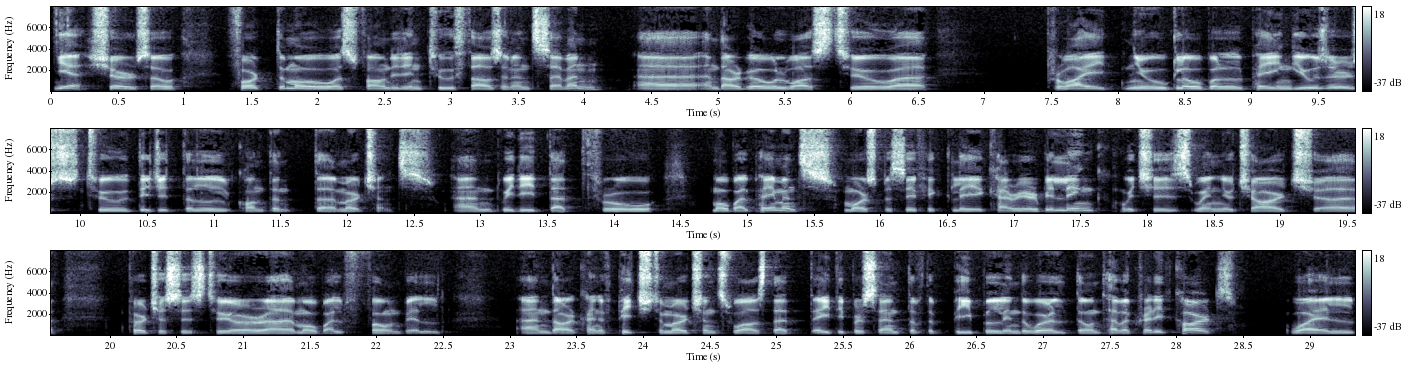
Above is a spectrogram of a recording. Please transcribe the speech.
Yeah, sure. So Fortumo was founded in 2007, uh, and our goal was to uh, provide new global paying users to digital content uh, merchants. And we did that through mobile payments, more specifically carrier billing, which is when you charge uh, purchases to your uh, mobile phone bill. And our kind of pitch to merchants was that 80% of the people in the world don't have a credit card, while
